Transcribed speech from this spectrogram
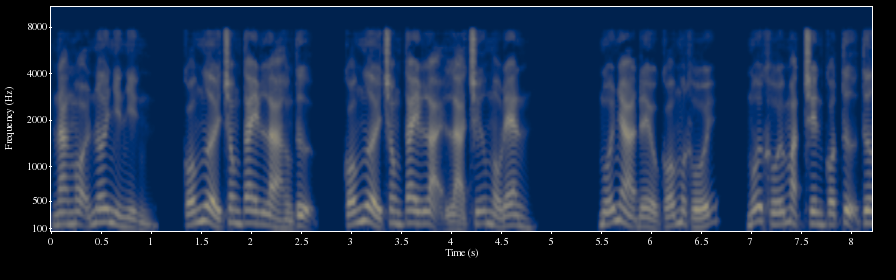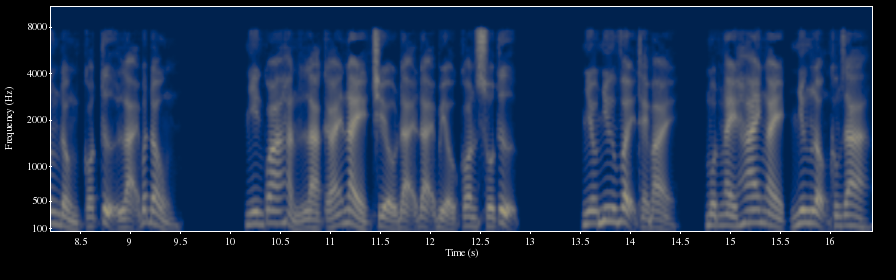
Nàng mọi nơi nhìn nhìn, có người trong tay là hồng tự, có người trong tay lại là chữ màu đen. Mỗi nhà đều có một khối, mỗi khối mặt trên có tự tương đồng có tự lại bất đồng. Nhìn qua hẳn là cái này triều đại đại biểu con số tự. Nhiều như vậy thẻ bài, một ngày hai ngày nhưng lộng không ra.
